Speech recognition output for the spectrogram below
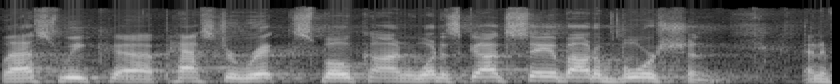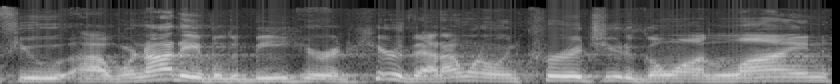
Last week, uh, Pastor Rick spoke on what does God say about abortion. And if you uh, were not able to be here and hear that, I want to encourage you to go online.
